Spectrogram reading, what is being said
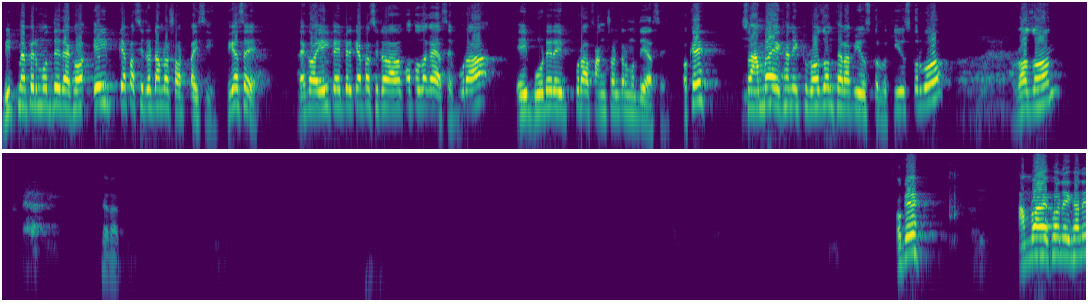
বিট ম্যাপের মধ্যে দেখো, এই ক্যাপাসিটরটা আমরা শর্ট পাইছি, ঠিক আছে? দেখো, এই টাইপের ক্যাপাসিটর আর কত জায়গায় আছে? পুরা এই বোর্ডের এই পুরা ফাংশনটার মধ্যে আছে ওকে সো আমরা এখানে একটু রজন থেরাপি ইউজ করব। কি ইউজ করব? রজন থেরাপি ওকে? আমরা এখন এখানে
